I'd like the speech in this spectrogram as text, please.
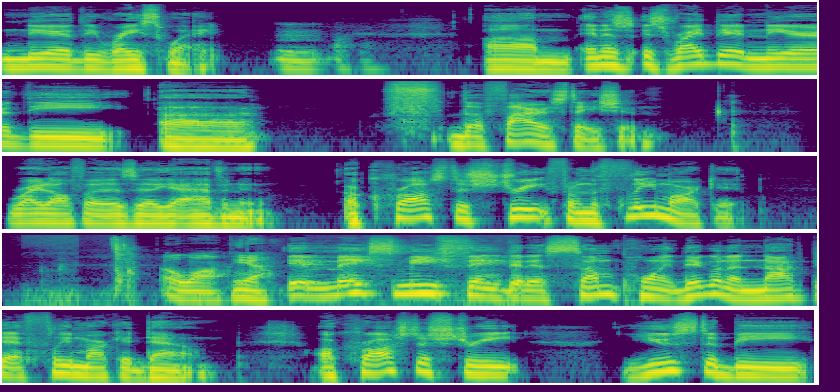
near the raceway. Mm, okay. Um, and it's it's right there near the uh, f- the fire station, right off of Azalea Avenue, across the street from the flea market. Oh wow, yeah. It makes me think that at some point they're going to knock that flea market down. Across the street used to be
